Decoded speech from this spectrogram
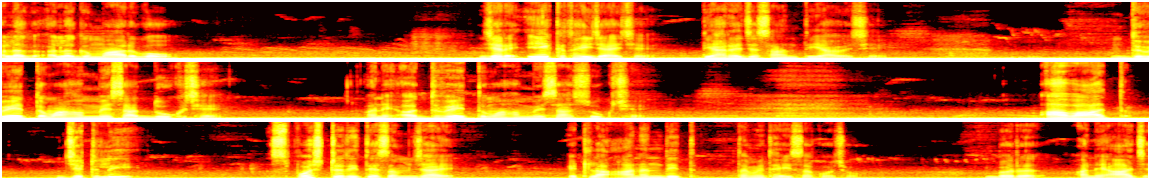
અલગ અલગ માર્ગો જ્યારે એક થઈ જાય છે, ત્યારે જ શાંતિ આવે છે. દ્વૈતમાં હંમેશા દુઃખ છે. અને અદ્વૈતમાં હંમેશા સુખ છે. આ વાત જેટલી સ્પષ્ટ રીતે સમજાય, એટલા આનંદિત તમે થઈ શકો છો. બર, અને આજ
